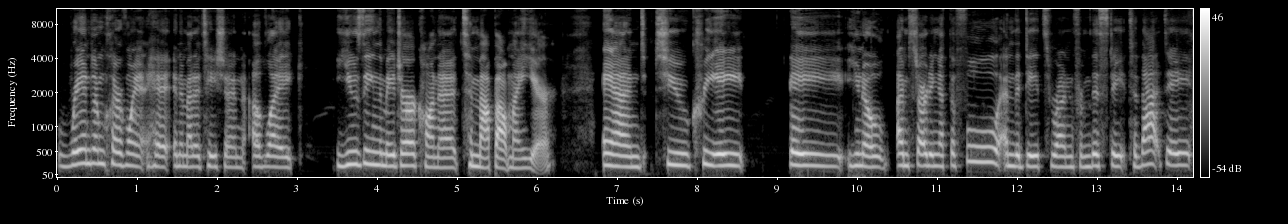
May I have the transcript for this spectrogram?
random clairvoyant hit in a meditation of like using the major arcana to map out my year and to create a you know i'm starting at the full and the dates run from this date to that date.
